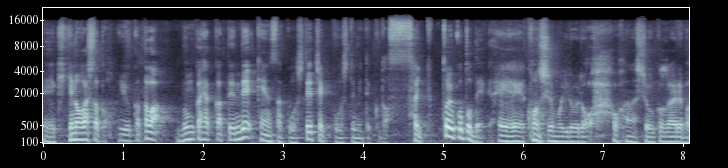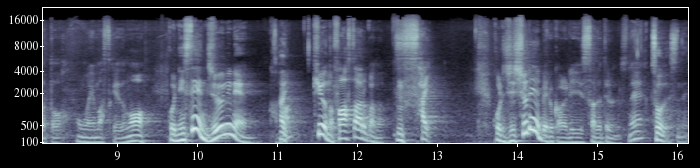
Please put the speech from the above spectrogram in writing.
えー、聞き逃したという方は文化百貨店で検索をしてチェックをしてみてください。ということで、えー、今週もいろいろお話を伺えればと思いますけれどもこれ2012年かな、はい、Q のファーストアルバム「サイ」これ自主レーベルからリリースされてるんですね。そうですね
